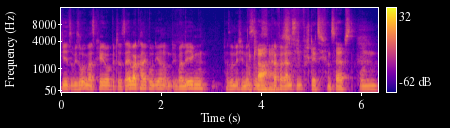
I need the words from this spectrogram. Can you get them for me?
gilt sowieso immer das Credo, bitte selber kalkulieren und überlegen, persönliche Nutzungspräferenzen. Ja, versteht sich von selbst. Und,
